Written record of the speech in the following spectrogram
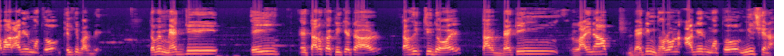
আবার আগের মতো খেলতে পারবে। তবে ম্যাচটি এই তারকা ক্রিকেটার তাহিদ হৃদয়, তার ব্যাটিং লাইন আপ ব্যাটিং ধরন আগের মতো মিলছে না।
